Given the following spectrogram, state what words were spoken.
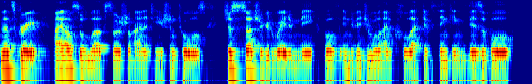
That's great. I also love social annotation tools. Just such a good way to make both individual and collective thinking visible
